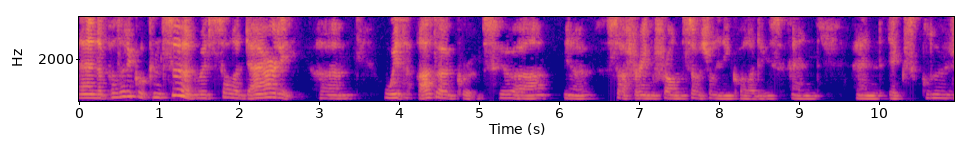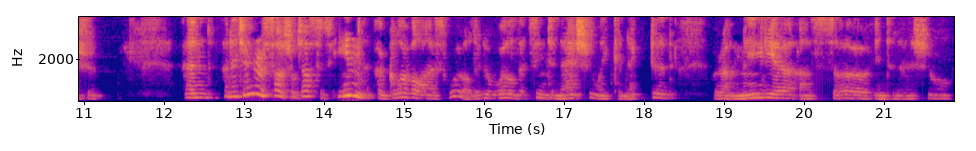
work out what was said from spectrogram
and a political concern with solidarity um, with other groups who are, you know, suffering from social inequalities and and exclusion. And an agenda of social justice in a globalized world, in a world that's internationally connected, where our media are so international,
